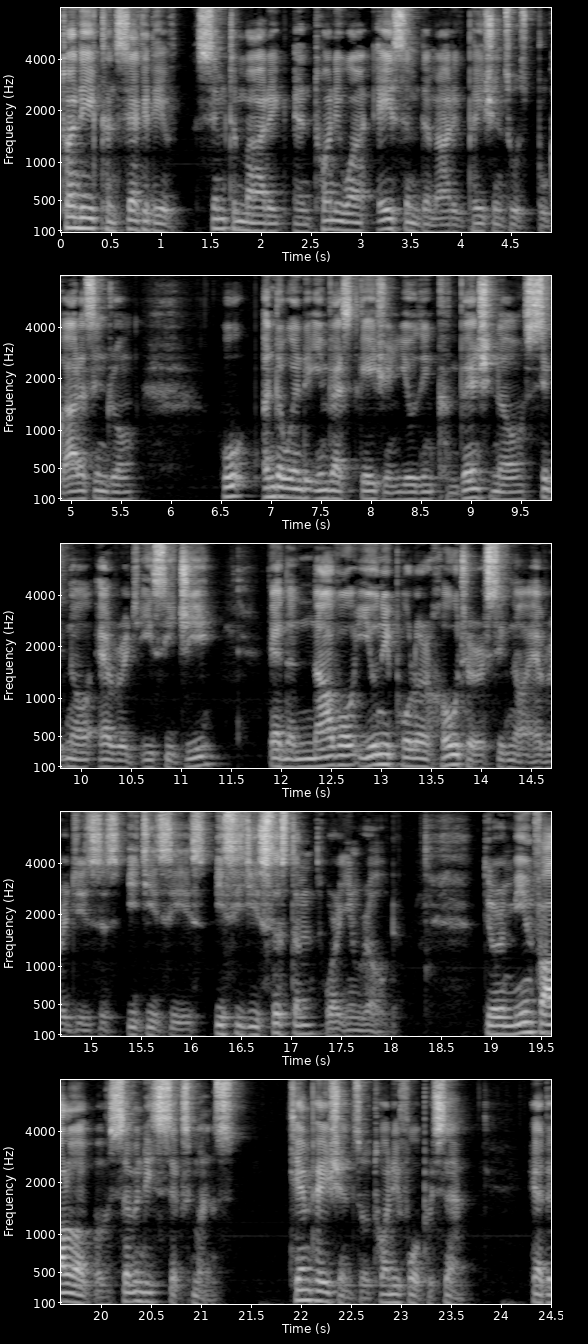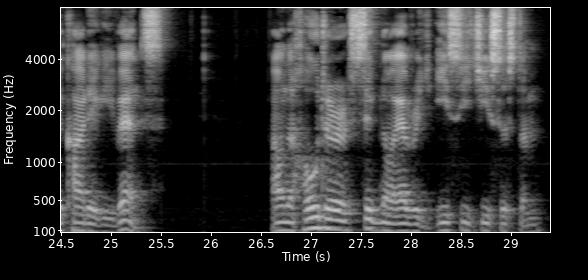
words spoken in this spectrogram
20 consecutive symptomatic and 21 asymptomatic patients with Brugada syndrome who underwent the investigation using conventional signal average ECG and the novel unipolar Holter signal average ECG system were enrolled. During mean follow-up of 76 months, 10 patients or 24% had cardiac events. On the Holter signal average ECG system,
